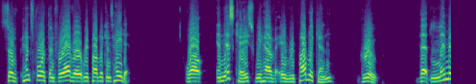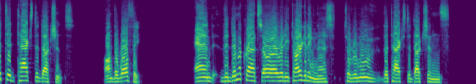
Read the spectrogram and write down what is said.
So henceforth and forever, Republicans hate it. Well, in this case, we have a Republican group that limited tax deductions on the wealthy. And the Democrats are already targeting this to remove the tax deductions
